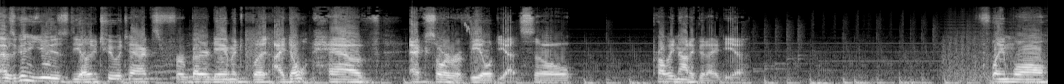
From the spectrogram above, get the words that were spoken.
I was going to use the other two attacks for better damage, but I don't have Exor revealed yet, so probably not a good idea. Flame Wall,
